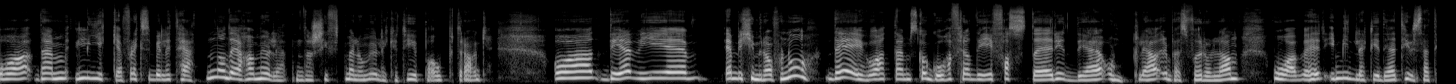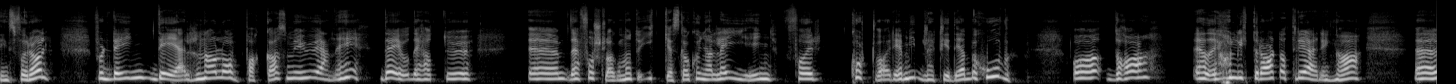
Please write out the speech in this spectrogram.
og de liker fleksibiliteten og det har muligheten til å skifte mellom ulike typer oppdrag. Og det vi er bekymra for nå, det er jo at de skal gå fra de faste, ryddige, ordentlige arbeidsforholdene over i midlertidige tilsettingsforhold. For den delen av lovpakka som vi er uenig i, det er jo det at du det er forslag om at du ikke skal kunne leie inn for kortvarige, midlertidige behov. Og da er det jo litt rart at regjeringa eh,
